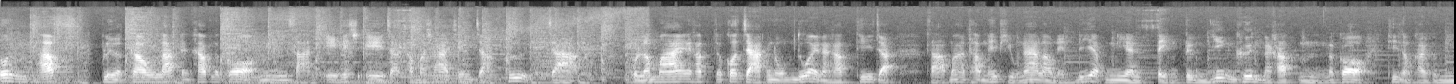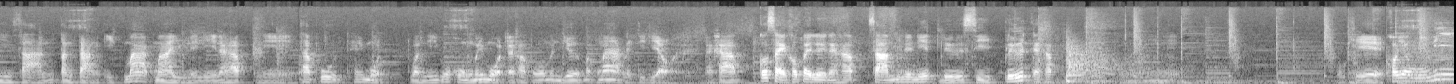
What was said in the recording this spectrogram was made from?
ต้นทับเปลือกเกาลัดนะครับ แล้วก็มีสาร AHA จากธรรมชาติ เช่นจากพืชจากผลไม้นะครับ แล้วก็จากนมด้วยนะครับที่จะ สามารถทำให้ผิวหน้าเราเนี่ยเรียบเนียนเต่งตึงยิ่งขึ้นนะครับอืมแล้วก็ที่สำคัญคือมีสารต่างๆ อีกมากมายอยู่ในนี้นะครับนี่ถ้าพูดให้หมดวันนี้ก็คงไม่หมดนะครับ เพราะว่ามันเยอะมากๆเลยทีเดียวนะครับ ก็ใส่เข้าไปเลยนะครับ 3 มิลลิลิตรหรือ4ปลื้ดนะครับนี่โอเคเขายังมีนี่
